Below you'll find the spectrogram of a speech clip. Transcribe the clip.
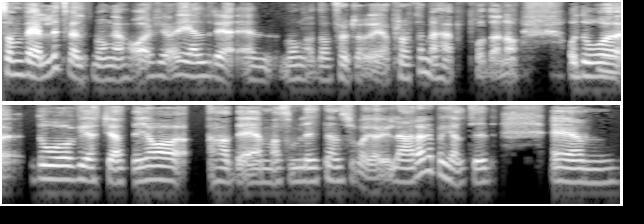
som väldigt, väldigt många har, för jag är äldre än många av de företagare jag pratar med här på poddarna. Och då, mm. då vet jag att när jag hade Emma som liten så var jag ju lärare på heltid. Ehm,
